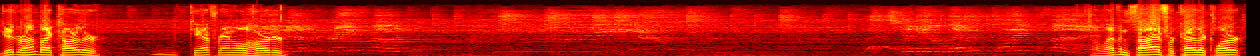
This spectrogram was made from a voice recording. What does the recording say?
Good run by Kyler. Calf ran a little harder. Another great run. It's going to be 11.5. 11 5 for Kyler Clark.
